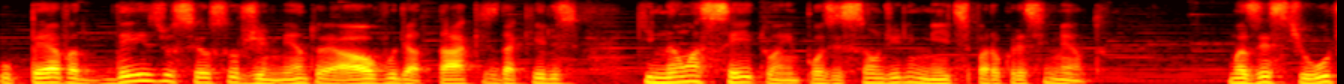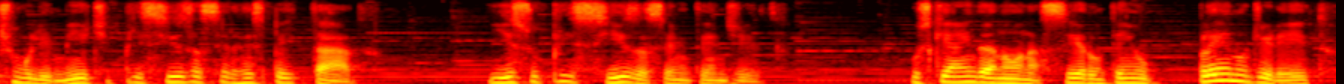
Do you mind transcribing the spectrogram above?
o PEVA, desde o seu surgimento, é alvo de ataques daqueles que não aceitam a imposição de limites para o crescimento. Mas este último limite precisa ser respeitado e isso precisa ser entendido. Os que ainda não nasceram têm o pleno direito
